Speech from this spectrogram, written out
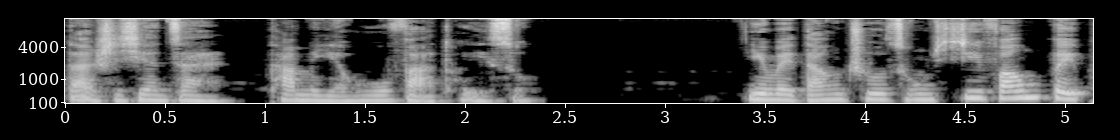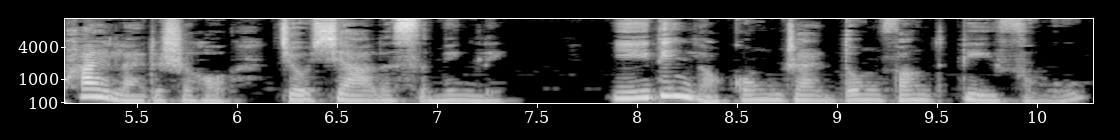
但是现在他们也无法退缩，因为当初从西方被派来的时候就下了死命令，一定要攻占东方的地府。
